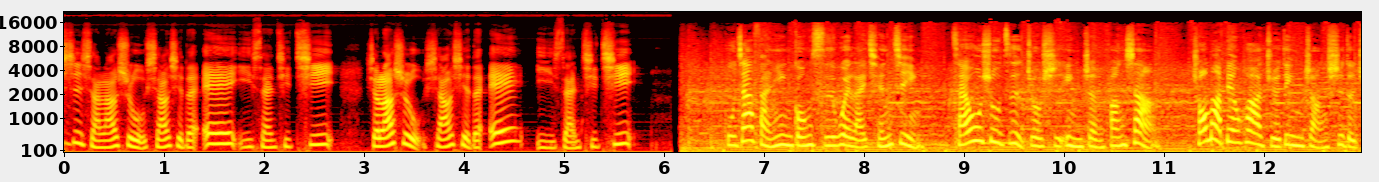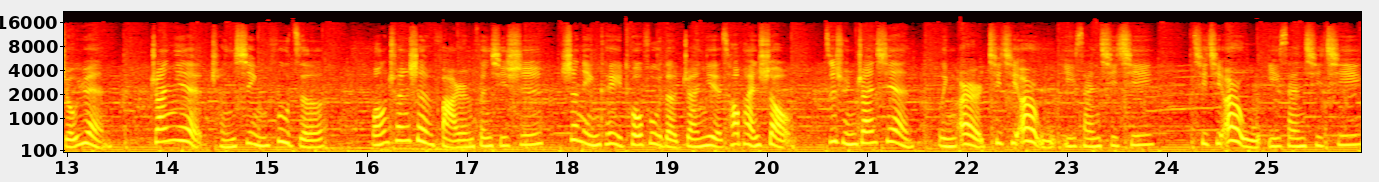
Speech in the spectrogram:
是小老鼠小写的 A 一三七七，小老鼠小写的 A 一三七七。股价反映公司未来前景，财务数字就是印证方向，筹码变化决定涨势的久远。专业、诚信、负责，王春盛法人分析师是您可以托付的专业操盘手。咨询专线零二七七二五一三七七。七七二五一三七七，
